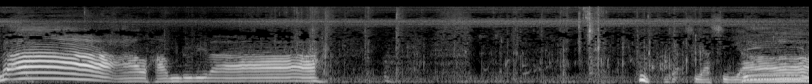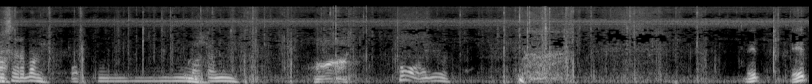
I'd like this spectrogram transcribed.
Nah, alhamdulillah. Sia-sia. Besar bang. Oke. Makan. Wah. Oh, itu. Hit, hit,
